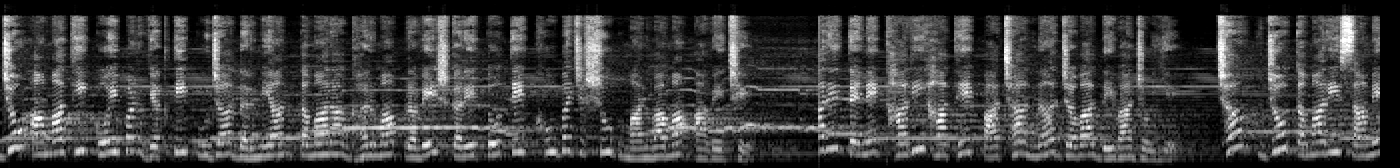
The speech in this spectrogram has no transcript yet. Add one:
જો આમાંથી કોઈ પણ વ્યક્તિ પૂજા દરમિયાન તમારા ઘરમાં પ્રવેશ કરે તો તે ખૂબ જ શુભ માનવામાં આવે છે. અરે તેને ખાલી હાથે પાછા ન જવા દેવા જોઈએ. છ, જો તમારી સામે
